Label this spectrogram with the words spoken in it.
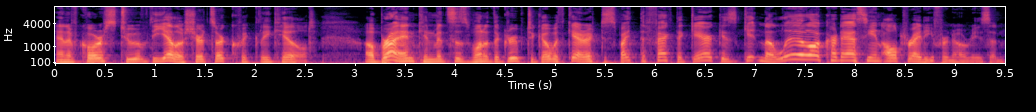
and of course, two of the yellow shirts are quickly killed. O'Brien convinces one of the group to go with Garak despite the fact that Garak is getting a little Cardassian alt ready for no reason.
